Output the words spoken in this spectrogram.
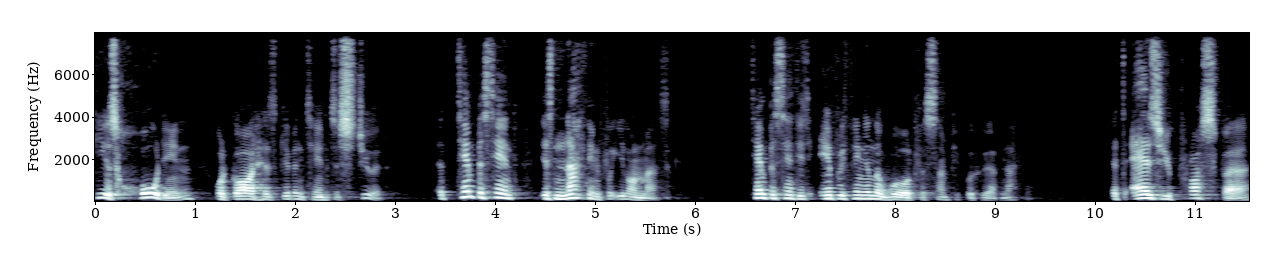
He is hoarding what God has given to him to steward. 10% is nothing for Elon Musk. 10% is everything in the world for some people who have nothing. It's as you prosper,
